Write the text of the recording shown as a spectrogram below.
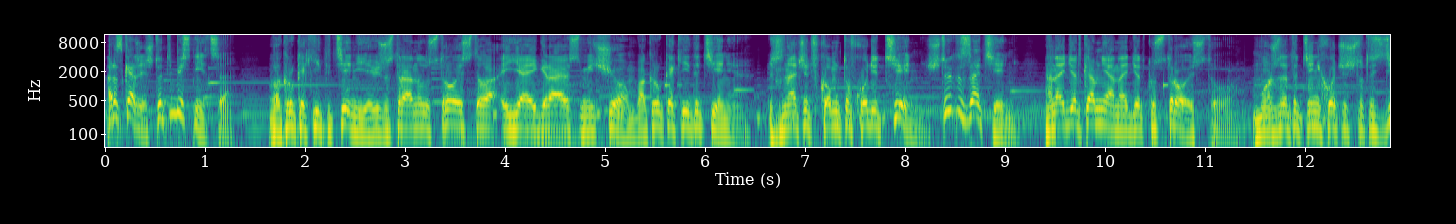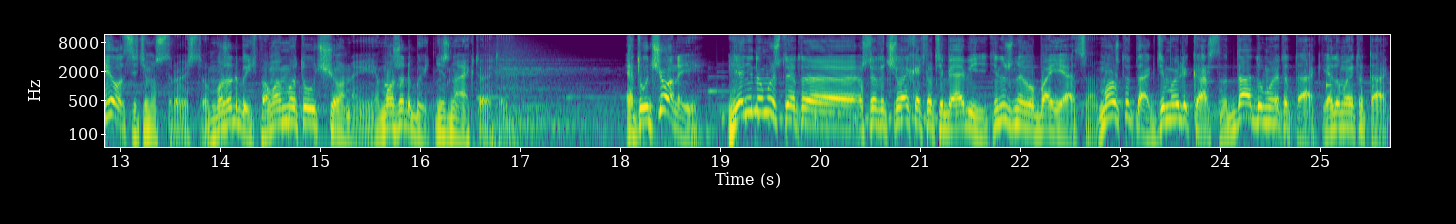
Расскажи, что тебе снится? Вокруг какие-то тени, я вижу странное устройство, я играю с мечом. Вокруг какие-то тени. Значит, в комнату входит тень. Что это за тень? Она идет ко мне, она идет к устройству. Может, эта тень хочет что-то сделать с этим устройством? Может быть. По-моему, это ученый. Может быть. Не знаю, кто это. Это ученый. Я не думаю, что это, что этот человек хотел тебя обидеть. Не нужно его бояться. Может и так. Где мое лекарство? Да, думаю, это так. Я думаю, это так.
